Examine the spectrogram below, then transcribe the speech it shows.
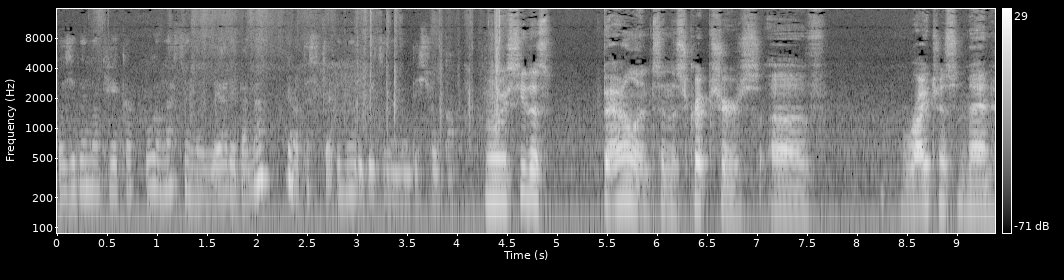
ご自分の計画をなすのであればなって私たちは祈るべきなのでしょうか When we see this balance in the scriptures of righteous men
